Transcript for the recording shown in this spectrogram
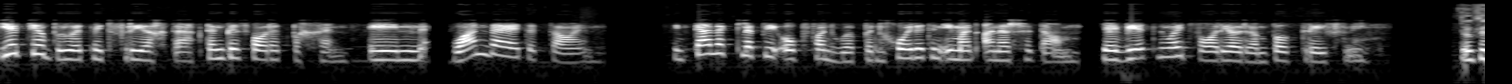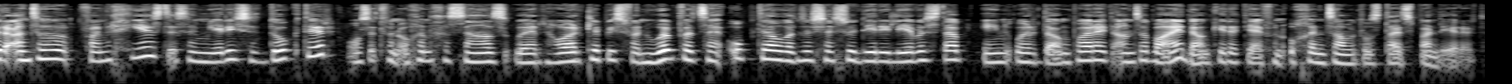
Eet jou brood met vreugde. Ek dink dis waar dit begin. En one day at a time. En tel 'n klippie op van hoop en gooi dit in iemand anders se dam. Jy weet nooit waar jou rimpel tref nie. Dr. Ansel van Geest is 'n mediese dokter. Ons het vanoggend gesels oor haar klippies van hoop wat sy optel wanneer sy so deur die lewe stap en oor dankbaarheid. Ansel, baie dankie dat jy vanoggend saam met ons tyd spandeer het.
